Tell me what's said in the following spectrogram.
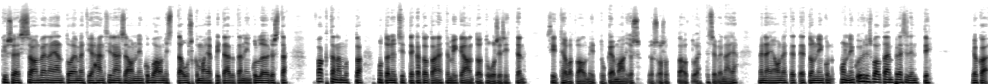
kyseessä on Venäjän toimet ja hän sinänsä on niin kuin valmis sitä uskomaan ja pitää tätä niin kuin löydöstä faktana, mutta, mutta nyt sitten katsotaan, että mikä on totuus ja sitten, sitten he ovat valmiit tukemaan, jos, jos osoittautuu, että se Venäjä, Venäjä on. Että, että, on, niin kuin, on niin kuin Yhdysvaltain presidentti, joka,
